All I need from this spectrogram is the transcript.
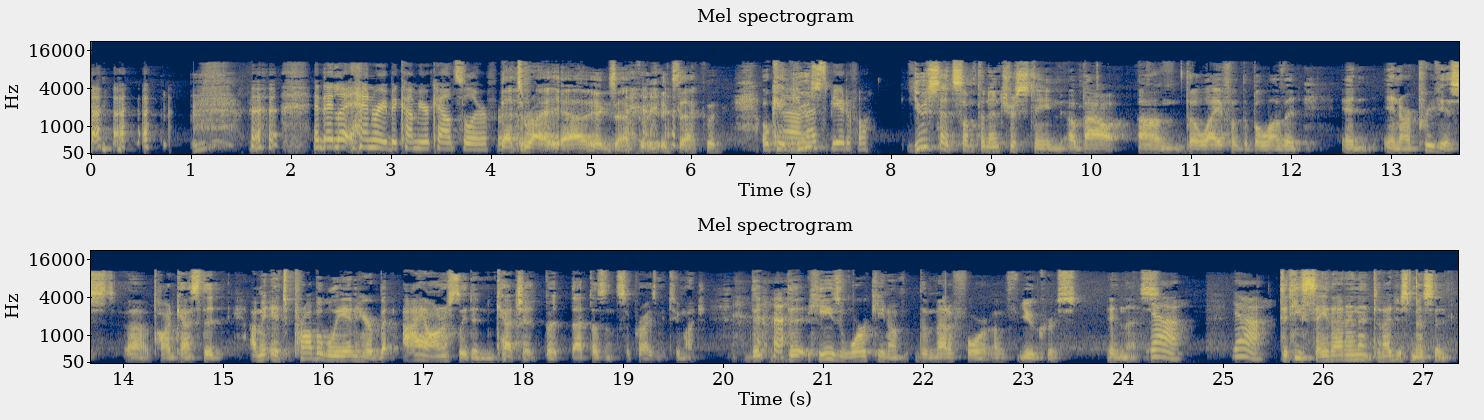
and they let Henry become your counselor. that's right. Yeah, exactly, exactly. Okay, uh, that's beautiful. You said something interesting about um, the life of the beloved in in our previous uh, podcast that I mean, it's probably in here, but I honestly didn't catch it. But that doesn't surprise me too much. That, that he's working of the metaphor of Eucharist in this. Yeah, yeah. Did he say that in it? Did I just miss it?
